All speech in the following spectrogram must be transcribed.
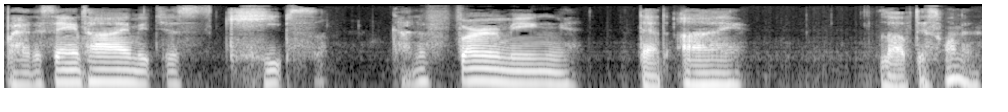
But at the same time, it just keeps kind of firming that I love this woman.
